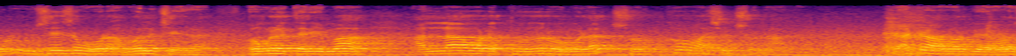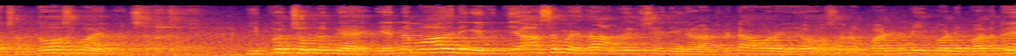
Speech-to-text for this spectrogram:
ஒரு விசேஷம் ஒரு அமல் செய்கிறேன் உங்களுக்கு தெரியுமா? அல்லாவோட தூதர் உங்களை சொர்க்கவாசின்னு சொன்னாங்க டாக்டர் அவருக்கு எவ்வளோ சந்தோஷமாக இருந்துச்சு. இப்போ சொல்லுங்கள் என்ன மாதிரி நீங்கள் வித்தியாசமாக எதாவது அமல் செய்றீங்களான்னு கேட்டு யோசனை பண்ணி பண்ணி பார்த்துட்டு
